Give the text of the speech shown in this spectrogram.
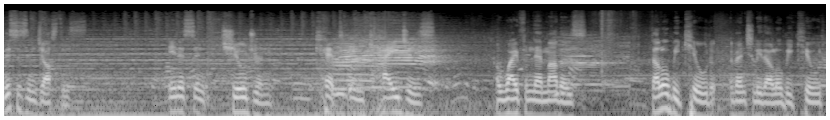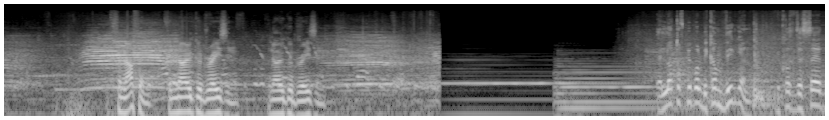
This is injustice. Innocent children kept in cages away from their mothers. They'll all be killed. Eventually, they'll all be killed for nothing, for no good reason. No good reason. A lot of people become vegan because they said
